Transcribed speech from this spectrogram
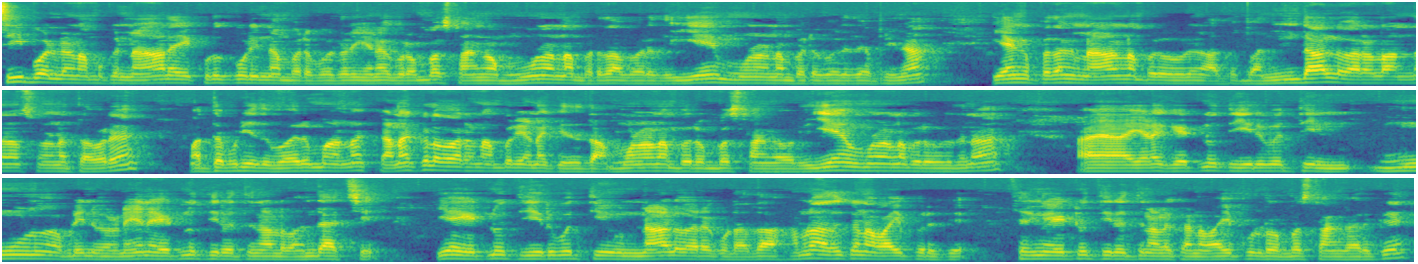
சி போர்டில் நமக்கு நாளை கொடுக்கக்கூடிய நம்பரை பொறுத்த வரைக்கும் எனக்கு ரொம்ப ஸ்ட்ராங்காக மூணாம் நம்பர் தான் வருது. ஏன் மூணாம் நம்பர் வருது அப்படின்னா ஏங்க இப்போ தான் நாலு நம்பர் வரும் அது வந்தால் வரலான்னு தான் சொன்னேன் தவிர மற்றபடி அது வருமானா கணக்கில் வர நம்பர் எனக்கு இதுதான் மூணாம் நம்பர் ரொம்ப ஸ்ட்ராங்காக வருது. ஏன் மூணாம் நம்பர் வருதுன்னா எனக்கு எட்நூற்றி இருபத்தி மூணு அப்படின்னு வரணும் ஏன்னா எட்நூற்றி இருபத்தி நாலு வந்தாச்சு. ஏன் எட்நூற்றி இருபத்தி நாலு வரக்கூடாதா? அப்படின்னா அதுக்கான வாய்ப்பு இருக்குது சரிங்க எட்நூற்றி இருபத்தி நாலுக்கான வாய்ப்புகள் ரொம்ப ஸ்ட்ராங்காக இருக்குது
